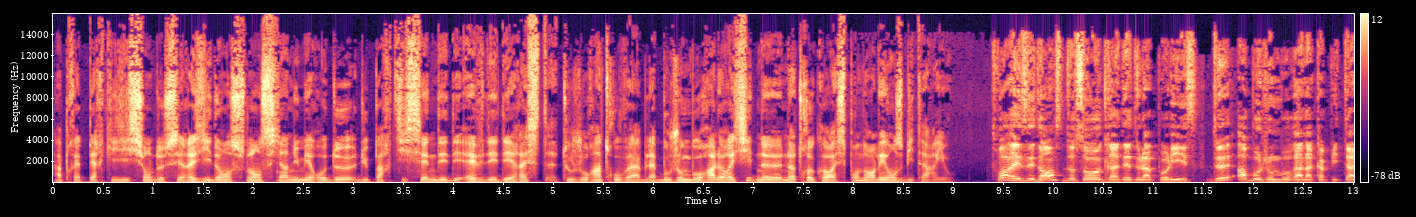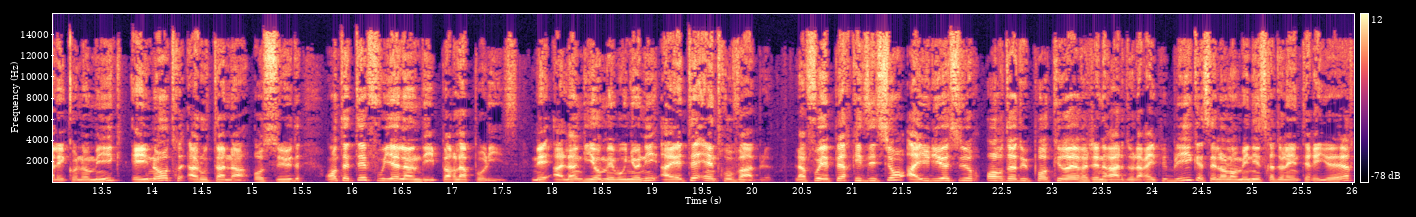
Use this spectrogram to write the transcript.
Après perquisition de ses résidences, l'ancien numéro 2 du parti CNDD-FDD reste toujours introuvable. À Bujumbura, le récit de notre correspondant Léonce Bitario. Trois résidences de ce gradé de la police, deux à Bujumbura, la capitale économique, et une autre à Rutana, au sud, ont été fouillées lundi par la police. Mais Alain Guillaume Bugnoni a été introuvable. La fouille et perquisition a eu lieu sur ordre du procureur général de la République, selon le ministre de l'Intérieur,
